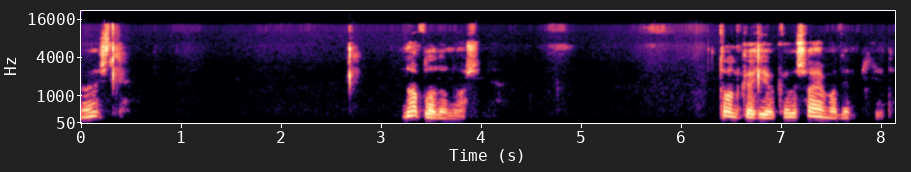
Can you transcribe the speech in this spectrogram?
Бачите? На плодоношення. Тонка гілка, лишаємо один плід.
